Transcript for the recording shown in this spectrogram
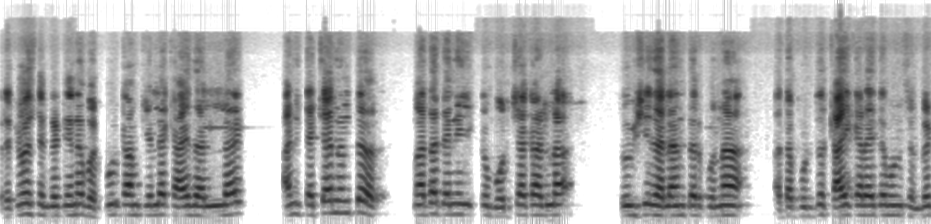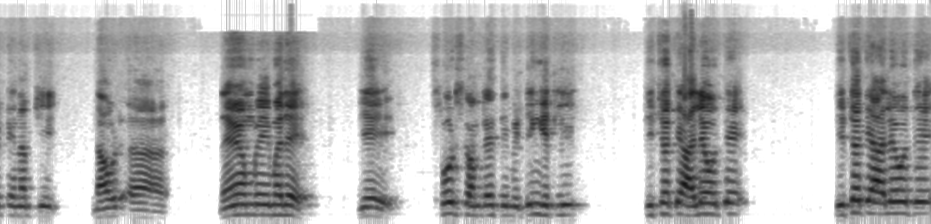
प्रकल्प संघटनेनं भरपूर काम केलंय काय झालेलं आहे. आणि त्याच्यानंतर मग आता त्यांनी एक मोर्चा काढला. तो विषय झाल्यानंतर पुन्हा आता पुढचं काय करायचं म्हणून संघटनेनं आमची नाव नवी मुंबईमध्ये जे स्पोर्ट्स कॉम्प्लेक्सची मिटिंग घेतली. तिथं ते आले होते. तिथं ते आले होते.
